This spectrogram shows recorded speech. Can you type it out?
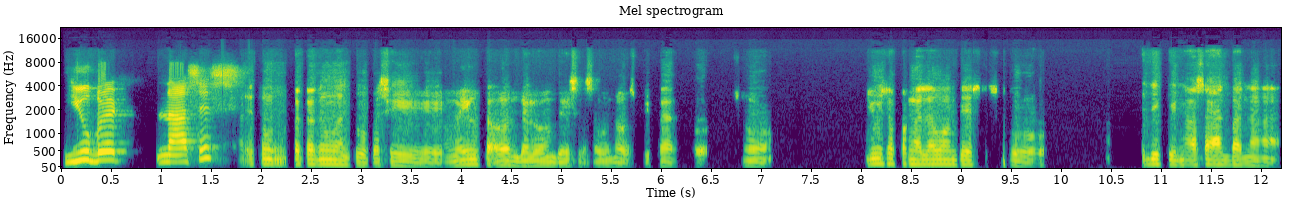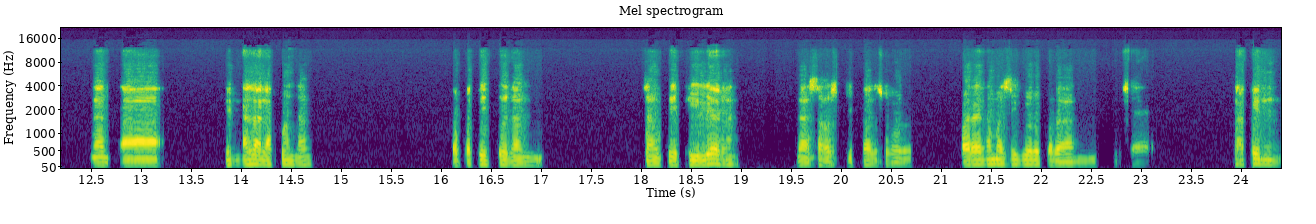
Hubert Nases. Itong katanungan ko kasi ngayong taon, dalawang beses ako na ospital ko. So, yung sa pangalawang beses ko, hindi ko inaasahan ba na, na uh, dinalala ko ng kapatid ko ng isang pet healer nasa ospital. So, para naman siguro parang sa, sa akin,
